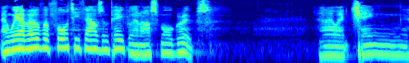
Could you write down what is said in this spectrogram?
and we have over 40,000 people in our small groups. And I went, ching.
